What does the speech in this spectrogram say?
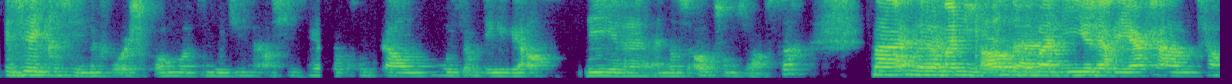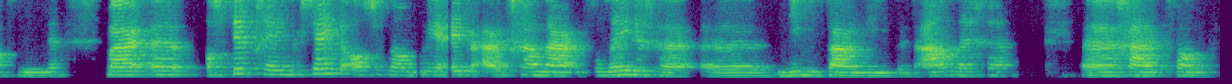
in zekere zin een voorsprong, want dan moet je, als je het heel goed kan, moet je ook dingen weer afleren. En dat is ook soms lastig. Maar Andere eh, manieren. andere manieren Ja. weer gaan, gaan vinden. Maar eh, als tip geef ik zeker als we dan weer even uitgaan naar een volledige eh, nieuwe tuin die je kunt aanleggen, eh, ga ik van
